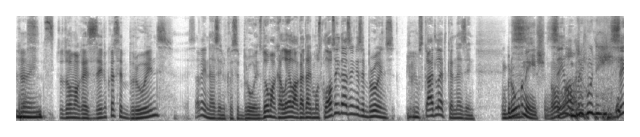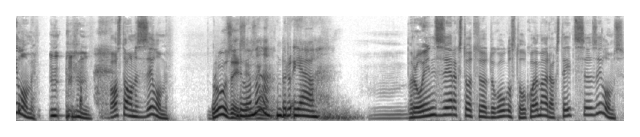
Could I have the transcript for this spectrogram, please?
Bruins. Kas, tu domā, ka es zinu, kas ir Bruins? Es arī nezinu, kas ir Bruins. Domā, ka lielākā daļa mūsu klausītāju zina, kas ir Bruins. Skaidra lieta, ka nezinu. Brūnīši, nu, Zilumi. Brūnīši. Zilumi. Bostonas zilumi. Brūzīs. Domā. Bru, jā, Bruins ierakstot uh, Google tulkojumā rakstīts uh, zilums.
